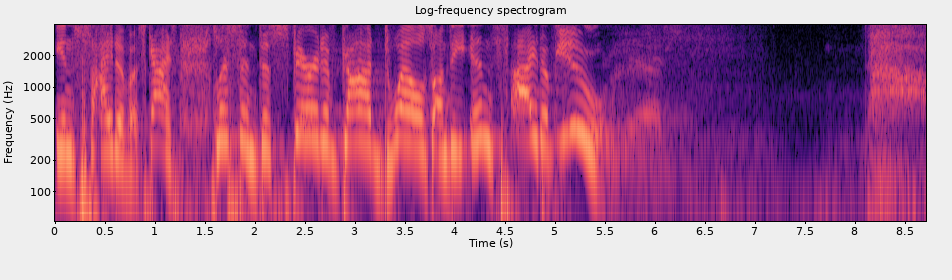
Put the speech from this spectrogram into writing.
inside of us. Guys, listen, the Spirit of God dwells on the inside of you. Yes.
